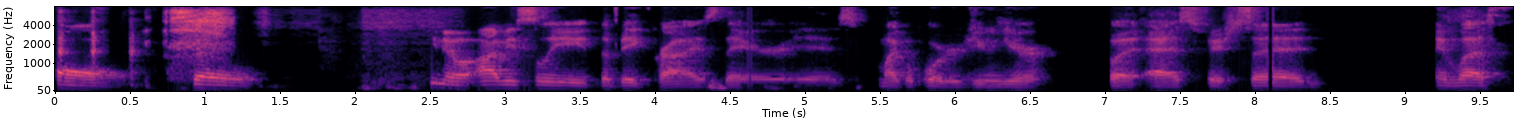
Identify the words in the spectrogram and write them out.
uh, so, you know, obviously the big prize there is Michael Porter Jr. But as Fish said, unless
